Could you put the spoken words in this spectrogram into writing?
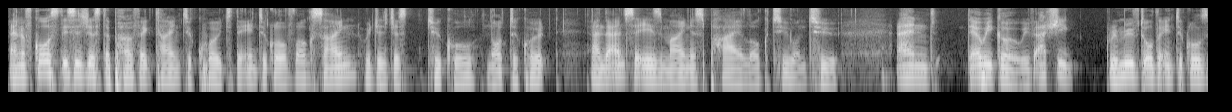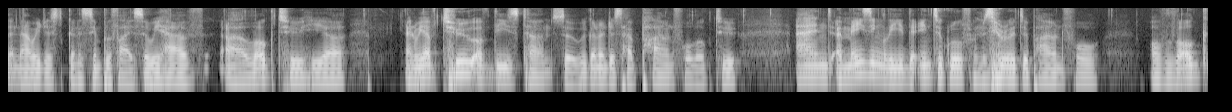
And of course this is just the perfect time to quote the integral of log sine which is just too cool not to quote and the answer is minus pi log 2 on 2. And there we go, we've actually removed all the integrals and now we're just going to simplify. So we have uh, log 2 here and we have two of these terms. So we're going to just have pi on 4 log 2 and amazingly, the integral from 0 to pi on 4 of log,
